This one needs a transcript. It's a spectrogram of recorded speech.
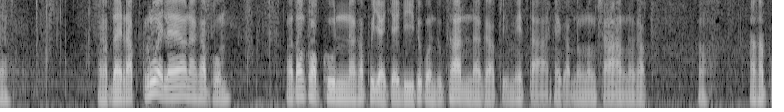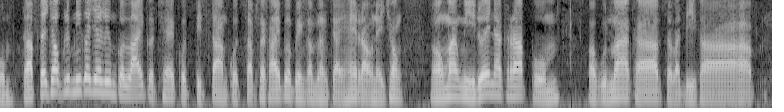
นะครับได้รับกล้วยแล้วนะครับ ผมเราต้องขอบคุณนะครับ ผู้ใหญ่ใจดีทุกคนทุกท่านนะครับ ที่เมตตานะครับน้องๆช้างนะครับนะครับผมครับถ้าชอบคลิปนี้ก็อย่าลืมกดไลค์กดแชร์กดติดตามกด Subscribe เพื่อเป็นกำลังใจให้เราในช่องน้องมากมีด้วยนะครับ ผมขอบคุณมากครับ สวัสดีครับ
